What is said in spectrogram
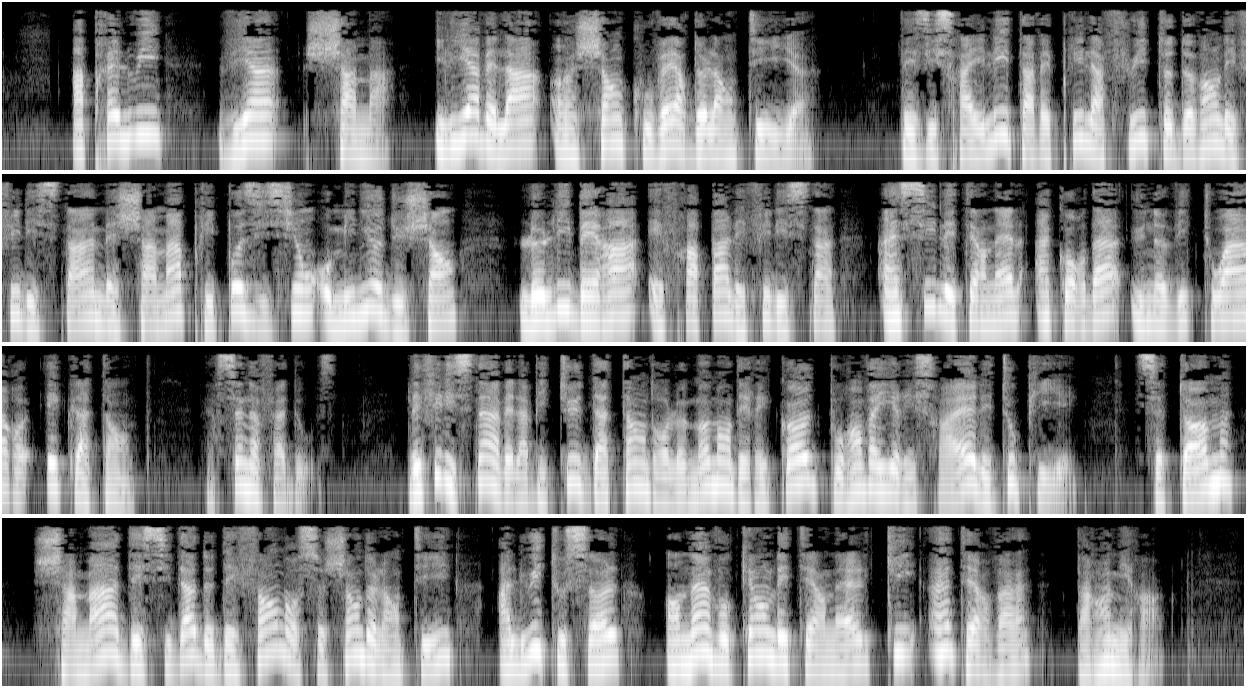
Après lui vient Shama. Il y avait là un champ couvert de lentilles. Les Israélites avaient pris la fuite devant les Philistins, mais Shama prit position au milieu du champ, le libéra et frappa les Philistins. Ainsi l'Éternel accorda une victoire éclatante. Verset 9 à 12. Les Philistins avaient l'habitude d'attendre le moment des récoltes pour envahir Israël et tout piller. Cet homme, Shama, décida de défendre ce champ de lentilles à lui tout seul en invoquant l'Éternel qui intervint par un miracle.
